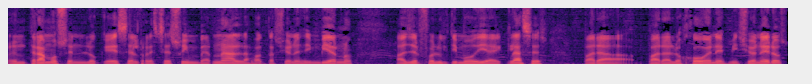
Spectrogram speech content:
entramos en lo que es el receso invernal, las vacaciones de invierno. Ayer fue el último día de clases para, para los jóvenes misioneros.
